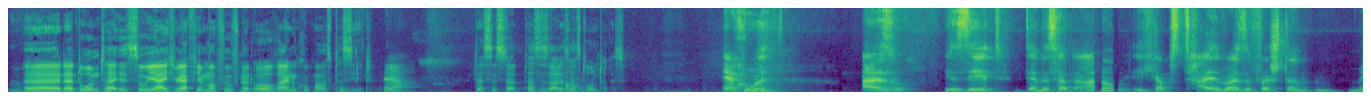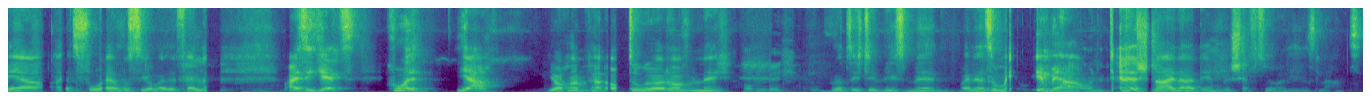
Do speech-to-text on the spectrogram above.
Okay. Äh, darunter ist so, ja, ich werfe hier mal 500 Euro rein und guck mal, was passiert. Ja. Das ist, da, das ist alles, was drunter ist. Ja, cool. Also, ihr seht, Dennis hat Ahnung. Ich habe es teilweise verstanden. Mehr als vorher wusste ich auf alle Fälle. Weiß ich jetzt. Cool. Ja. Jochen hat auch zugehört, hoffentlich. Hoffentlich. Wird sich demnächst melden bei der Summe GmbH und Dennis Schneider, dem Geschäftsführer dieses Ladens.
